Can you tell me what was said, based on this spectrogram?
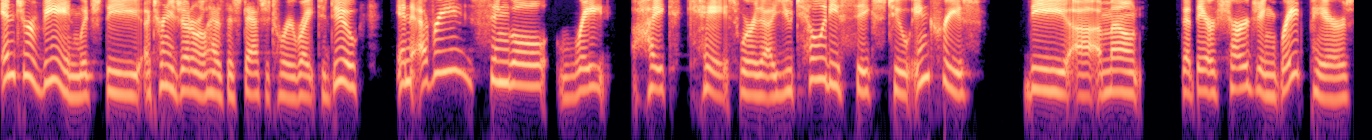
intervene, which the attorney general has the statutory right to do in every single rate hike case where the utility seeks to increase the uh, amount that they are charging ratepayers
